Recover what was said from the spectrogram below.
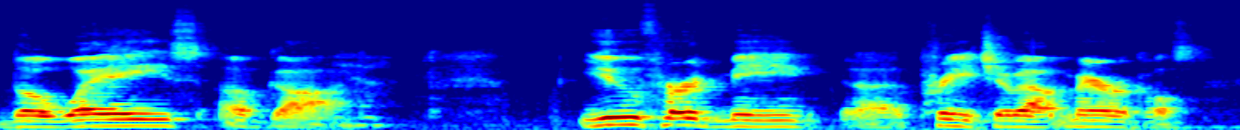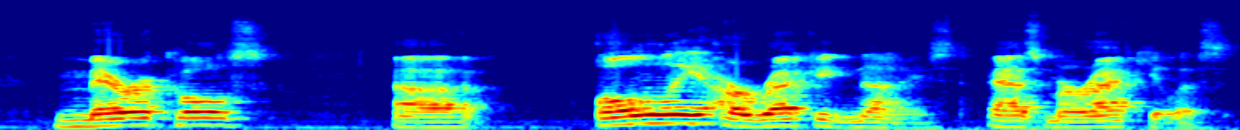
the ways of God. Yeah. You've heard me uh, preach about miracles. Miracles uh, only are recognized as miraculous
